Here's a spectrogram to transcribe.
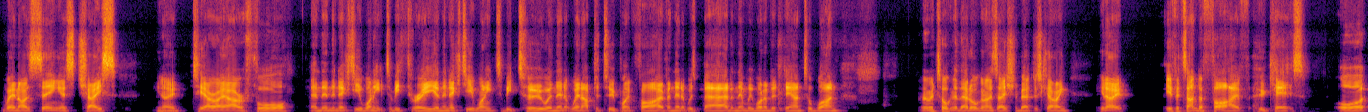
when I was seeing us chase, you know, TRIR of four, and then the next year wanting it to be three, and the next year wanting it to be two, and then it went up to 2.5, and then it was bad, and then we wanted it down to one. I remember talking to that organization about just going, you know, if it's under five, who cares? Or,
